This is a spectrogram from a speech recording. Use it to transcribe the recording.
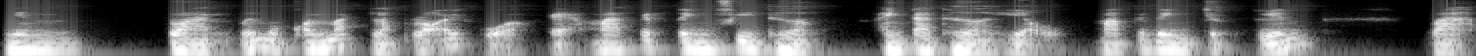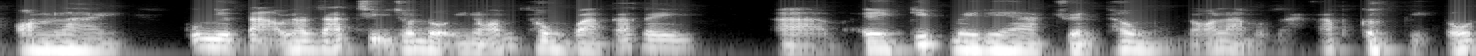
Nhưng toàn với một con mắt lọc lõi của kẻ marketing phi thường. Anh ta thừa hiểu marketing trực tuyến và online cũng như tạo ra giá trị cho đội nhóm thông qua các cái à, ekip media truyền thông. Đó là một giải pháp cực kỳ tốt.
